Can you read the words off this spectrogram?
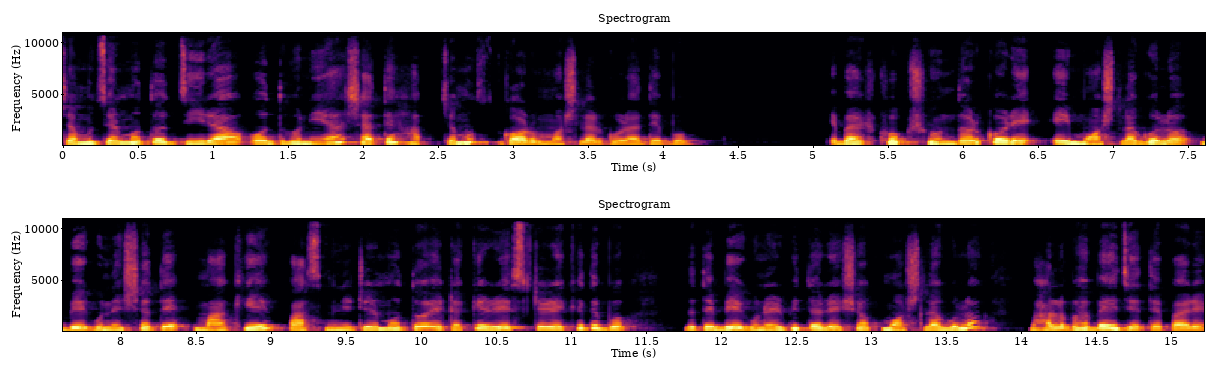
চামচের মতো জিরা ও ধনিয়া, সাথে হাফ চামচ গরম মশলার গুঁড়া দেব। এবার খুব সুন্দর করে এই মশলাগুলো বেগুনের সাথে মাখিয়ে পাঁচ মিনিটের মতো এটাকে রেস্টে রেখে দেব, যাতে বেগুনের ভিতরে সব মশলাগুলো ভালোভাবে যেতে পারে।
